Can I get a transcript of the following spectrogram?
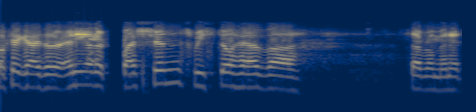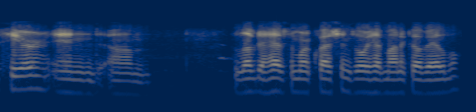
Okay, guys, are there any other questions? We still have uh, several minutes here, and um, I'd love to have some more questions while we have Monica available.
